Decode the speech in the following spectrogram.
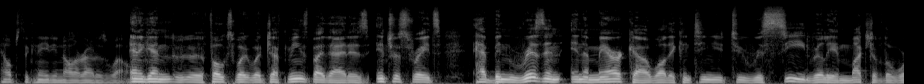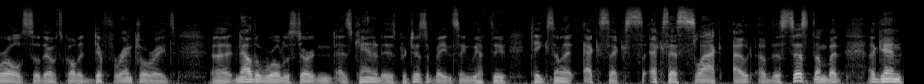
helps the Canadian dollar out as well. And again, uh, folks, what, what Jeff means by that is interest rates have been risen in America while they continue to recede really in much of the world. So that's called a differential rates. Uh, now the world is starting, as Canada is participating, saying we have to take some of that excess, excess slack out of the system. But again,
